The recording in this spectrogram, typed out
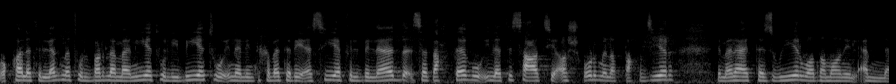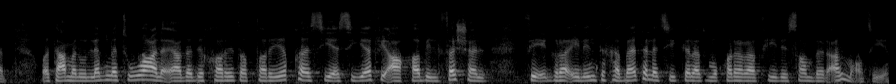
وقالت اللجنة البرلمانية الليبية إن الانتخابات الرئاسية في البلاد ستحتاج إلى تسعة أشهر من التحضير لمنع التزوير وضمان الأمن. وتعمل اللجنة على إعداد خارطة طريق سياسية في أعقاب الفشل في إجراء الانتخابات التي كانت مقررة في ديسمبر الماضي.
